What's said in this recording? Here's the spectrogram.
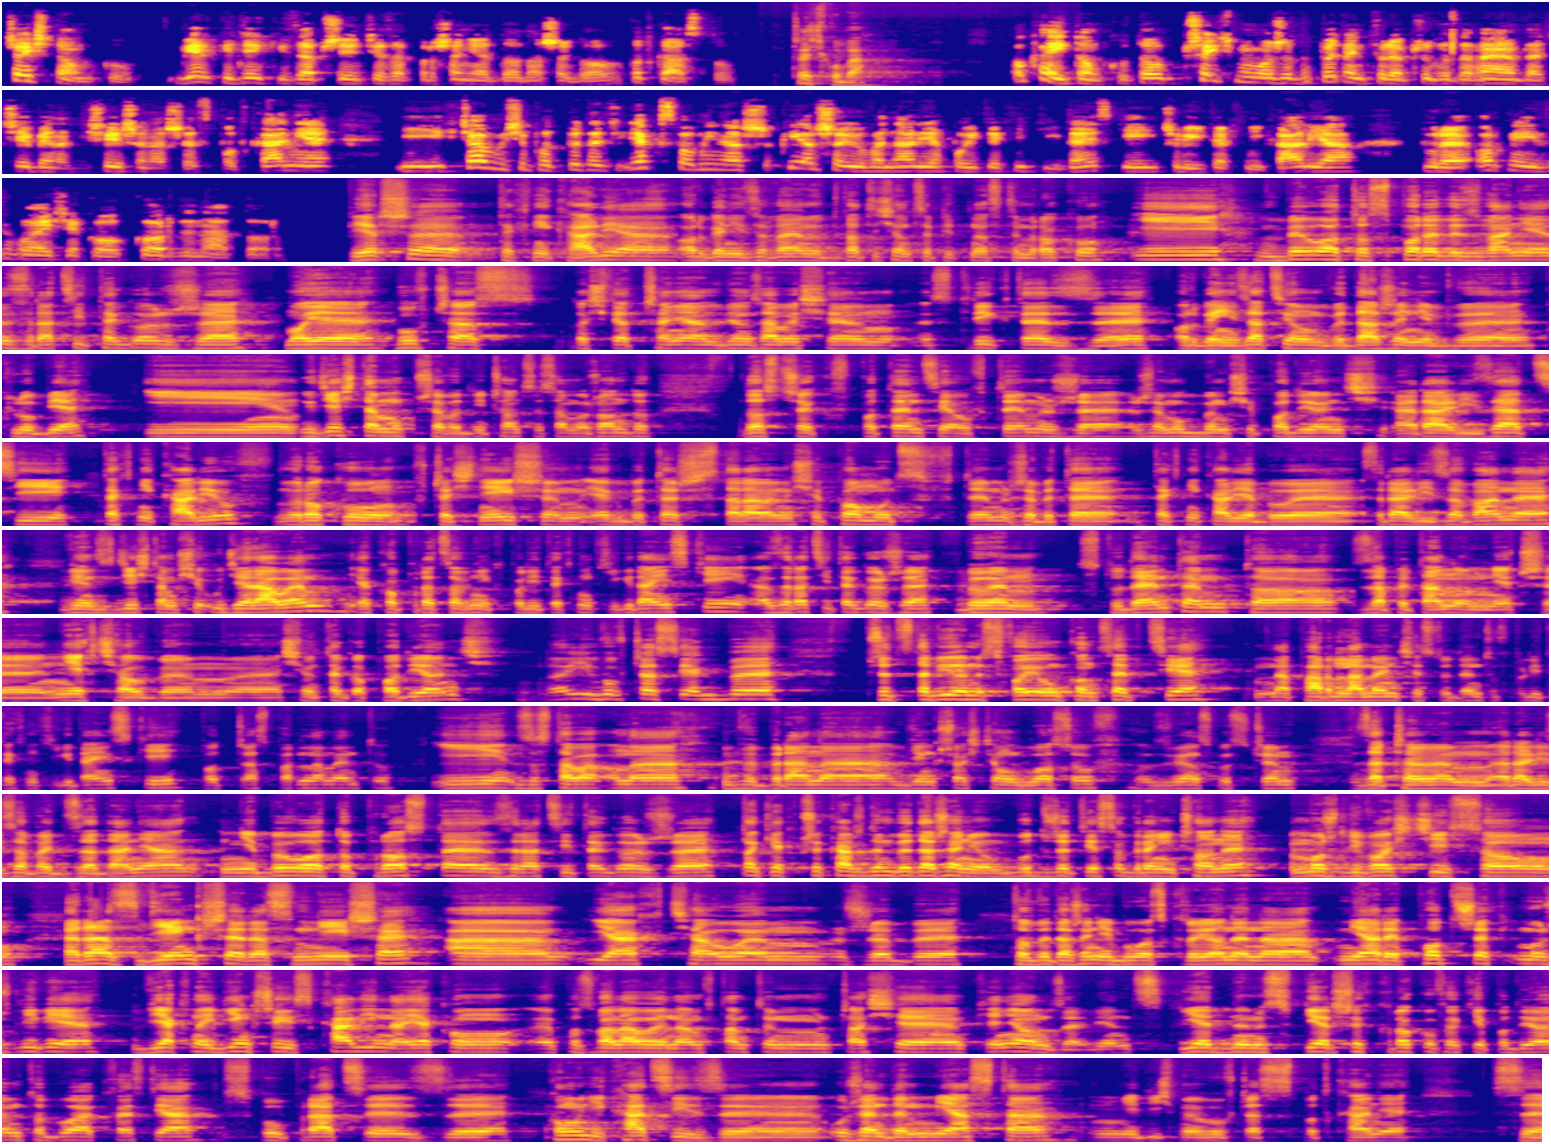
Cześć Tomku, wielkie dzięki za przyjęcie zaproszenia do naszego podcastu. Cześć Kuba. Okej okay, Tomku, to przejdźmy może do pytań, które przygotowałem dla Ciebie na dzisiejsze nasze spotkanie i chciałbym się podpytać, jak wspominasz pierwsze juwenalia Politechniki Gdańskiej, czyli Technikalia, które organizowałeś jako koordynator? Pierwsze technikalia organizowałem w 2015 roku i było to spore wyzwanie z racji tego, że moje wówczas doświadczenia wiązały się stricte z organizacją wydarzeń w klubie i gdzieś tam przewodniczący samorządu dostrzegł potencjał w tym, że, że mógłbym się podjąć realizacji technikaliów. W roku wcześniejszym jakby też starałem się pomóc w tym, żeby te technikalia były zrealizowane, więc gdzieś tam się udzielałem jako pracownik Politechniki Gdańskiej, a z racji tego, że byłem studentem, to zapytano mnie, czy nie chciałbym się tego podjąć. No i wówczas jakby Przedstawiłem swoją koncepcję na parlamencie studentów Politechniki Gdańskiej podczas parlamentu i została ona wybrana większością głosów, w związku z czym zacząłem realizować zadania. Nie było to proste z racji tego, że tak jak przy każdym wydarzeniu, budżet jest ograniczony, możliwości są raz większe, raz mniejsze, a ja chciałem, żeby to wydarzenie było skrojone na miarę potrzeb i możliwie w jak największej skali, na jaką e, pozwalały nam w tamtym czasie pieniądze. Więc jednym z pierwszych kroków, jakie podjąłem, to była kwestia współpracy z komunikacji z Urzędem Miasta. Mieliśmy wówczas spotkanie z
